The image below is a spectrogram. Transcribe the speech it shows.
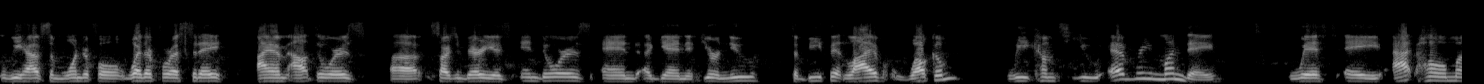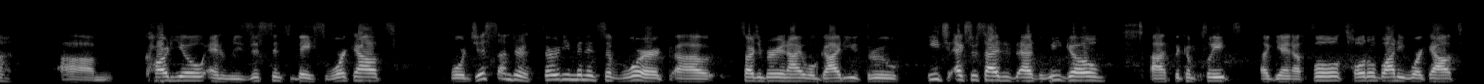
we have some wonderful weather for us today. I am outdoors. Uh, Sergeant Barry is indoors. And again, if you're new to BFit Live, welcome. We come to you every Monday with a at-home um, cardio and resistance-based workouts for just under 30 minutes of work. Uh, Sergeant Barry and I will guide you through each exercises as we go uh, to complete, again, a full total body workout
